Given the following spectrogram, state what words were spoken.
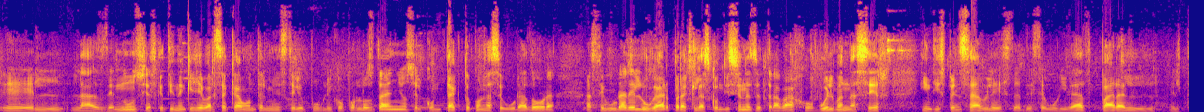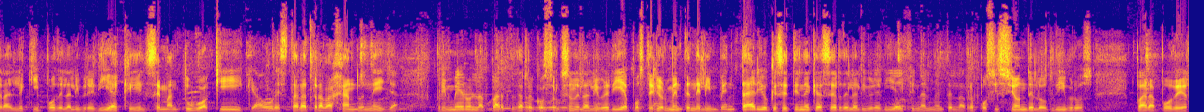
las denuncias que tienen que llevarse a cabo ante el Ministerio Público por los daños, el contacto con la aseguradora, asegurar el lugar para que las condiciones de trabajo vuelvan a ser indispensables de seguridad para el, equipo de la librería que se mantuvo aquí y que ahora estará trabajando en ella, primero en la parte de reconstrucción de la librería, posteriormente en el inventario que se tiene que hacer de la librería y finalmente en la reposición de los libros para poder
